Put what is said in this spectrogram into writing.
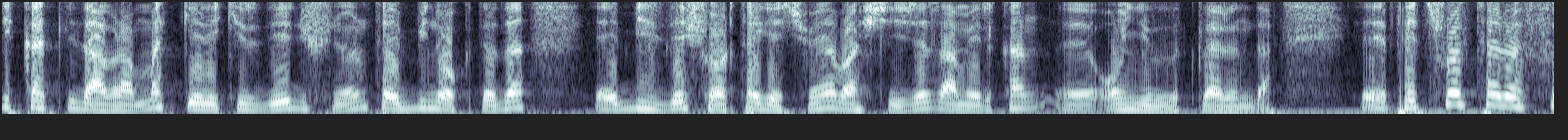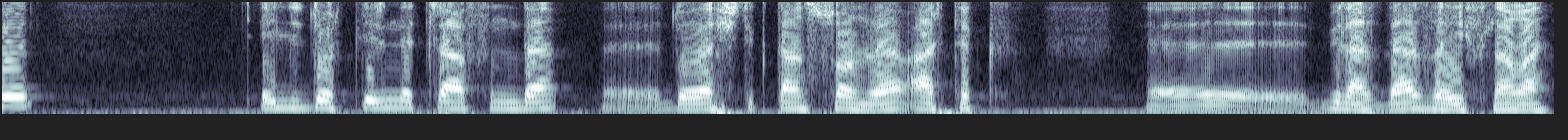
dikkatli davranmak gerekir diye düşünüyorum. Tabii bir noktada e, biz de short'a geçmeye başlayacağız Amerikan e, 10 yıllıklarında. E, petrol tarafı 54'lerin etrafında e, dolaştıktan sonra artık e, biraz daha zayıflama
